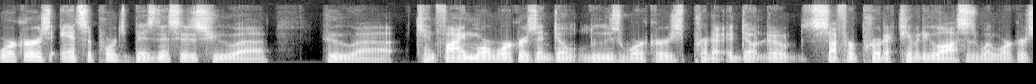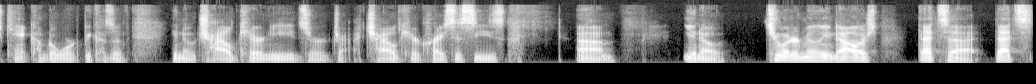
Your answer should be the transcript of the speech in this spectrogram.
workers and supports businesses who uh, who uh, can find more workers and don't lose workers, produ- don't don't suffer productivity losses when workers can't come to work because of you know childcare needs or childcare crises. Um, you know, two hundred million dollars. That's a that's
